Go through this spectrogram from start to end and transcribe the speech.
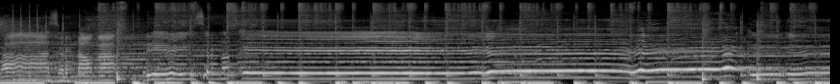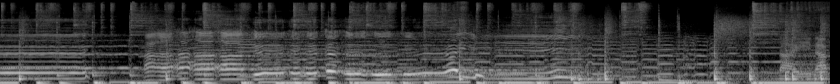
ថាស្រណងរៀងស្រណងអេ อเออเอเอในนัก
